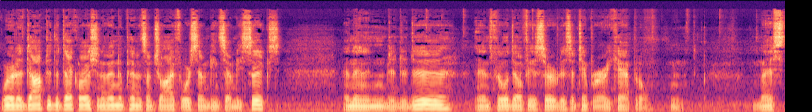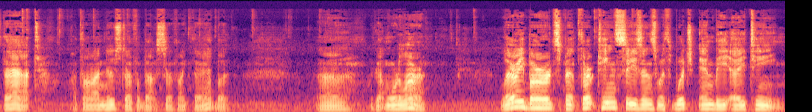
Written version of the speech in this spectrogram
where it adopted the Declaration of Independence on July 4, 1776. And then, and Philadelphia served as a temporary capital. Hmm. Missed that. I thought I knew stuff about stuff like that, but uh, we got more to learn. Larry Bird spent 13 seasons with which NBA team?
